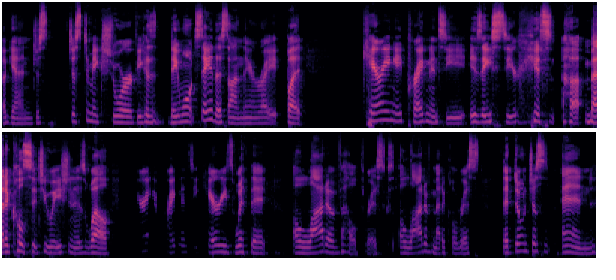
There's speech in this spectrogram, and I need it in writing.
again, just just to make sure, because they won't say this on there, right, but carrying a pregnancy is a serious uh, medical situation as well. Carrying a pregnancy carries with it a lot of health risks, a lot of medical risks that don't just end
